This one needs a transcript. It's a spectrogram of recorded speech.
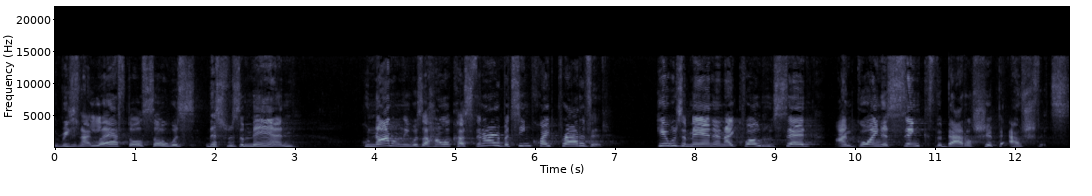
The reason I laughed also was this was a man who not only was a Holocaust denier, but seemed quite proud of it. Here was a man, and I quote, who said, I'm going to sink the battleship Auschwitz.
